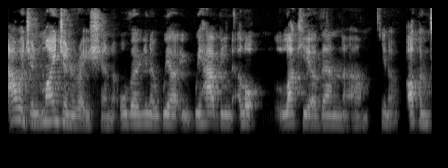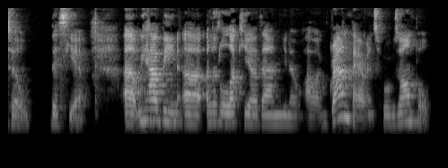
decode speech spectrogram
our gen- my generation, although, you know, we, are, we have been a lot luckier than, um, you know, up until this year. Uh, we have been uh, a little luckier than, you know, our grandparents, for example.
